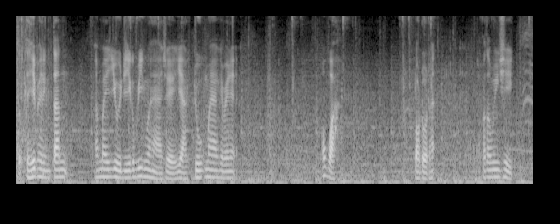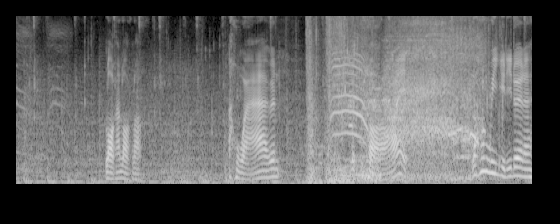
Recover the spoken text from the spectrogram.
สตีฟเพลิงตันทำไมอยู่ดีก็วิ่งมาหาเฉยอยากจุกมากใช่ไหมเนี่ยเอาวะหลอกโดดฮะแล้วก็ต้องวิ่งฉีกหลอกฮะหลอกหลอกเอาหวาเพื่อน เรียบร้อยแล้วห้องวิ่งอยู่นี่ด้วยนะ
